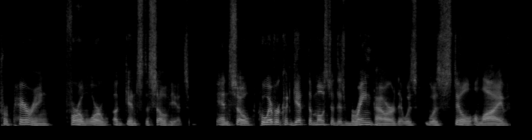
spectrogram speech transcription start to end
preparing for a war against the Soviets. And so whoever could get the most of this brain power that was was still alive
